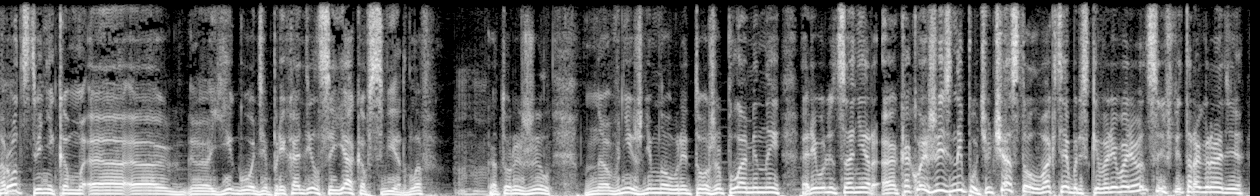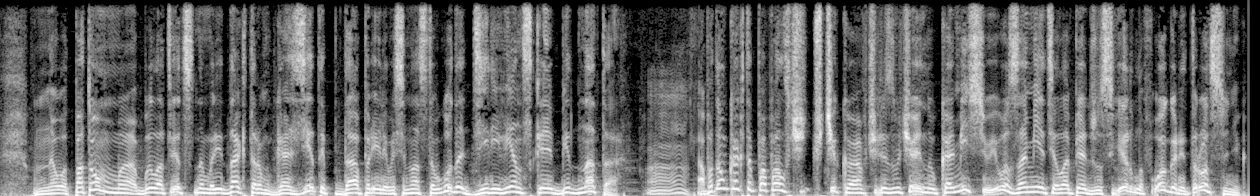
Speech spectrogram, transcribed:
Родственником э, э, э, Егоде приходился Яков Свердлов, который жил в Нижнем Новгороде, тоже пламенный революционер. А какой жизненный путь? Участвовал в Октябрьской революции в Петрограде. Вот. Потом э, был ответственным редактором газеты до апреля 18 года «Деревенская беднота». А потом как-то попал в, в ЧК, в чрезвычайную комиссию. Его заметил, опять же, Свердлов, о, говорит, родственник.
